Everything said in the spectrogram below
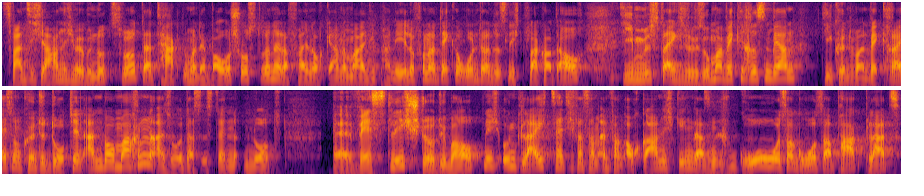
20 Jahren nicht mehr benutzt wird. Da tagt immer der Bauausschuss drin. Da fallen auch gerne mal die Paneele von der Decke runter. Das Licht flackert auch. Die müsste eigentlich sowieso mal weggerissen werden. Die könnte man wegreißen und könnte dort den Anbau machen. Also das ist der Nord westlich, stört überhaupt nicht. Und gleichzeitig, was am Anfang auch gar nicht ging, da ist ein großer, großer Parkplatz,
